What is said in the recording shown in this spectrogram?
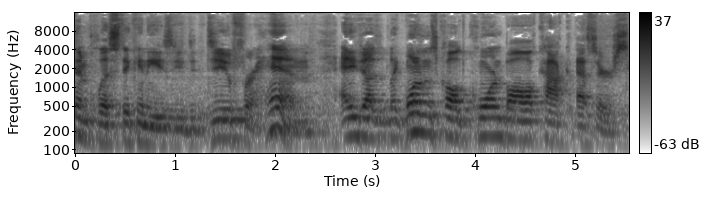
simplistic and easy to do for him. And he does like one of them is called Cornball Cock Essers.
